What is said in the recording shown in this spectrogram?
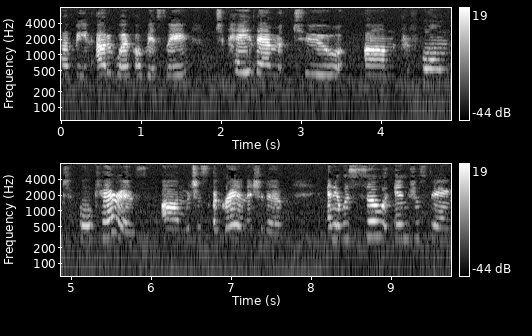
have been out of work, obviously, to pay them to um, perform for carers, um, which is a great initiative. And it was so interesting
